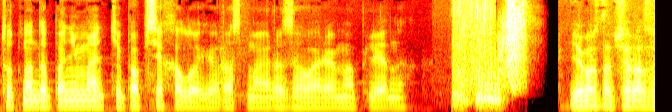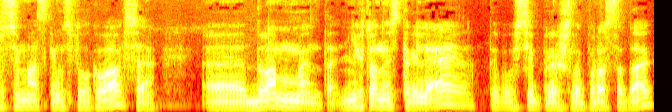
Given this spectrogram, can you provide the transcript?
тут надо понимать, типа, психологию, раз мы разговариваем о пленных. Я просто вчора з усіма з ким спілкувався. Е, два моменти. Ніхто не стріляє, типу, всі прийшли просто так.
